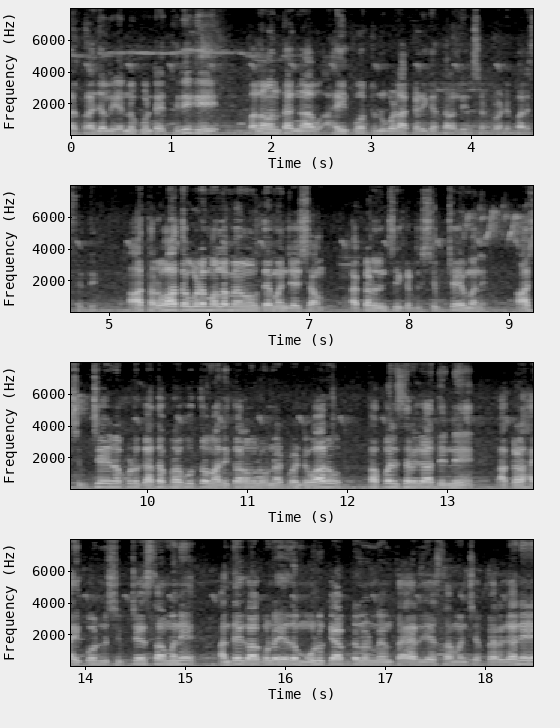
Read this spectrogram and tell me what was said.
మరి ప్రజలు ఎన్నుకుంటే తిరిగి బలవంతంగా హైకోర్టును కూడా అక్కడికే తరలించినటువంటి పరిస్థితి. ఆ తర్వాత కూడా మళ్ళీ మేము ఉద్యమం చేశాం. అక్కడ నుంచి ఇక్కడ షిఫ్ట్ చేయమని. ఆ షిఫ్ట్ చేయనప్పుడు గత ప్రభుత్వం అధికారంలో ఉన్నటువంటి వారు తప్పనిసరిగా దీన్ని అక్కడ హైకోర్టును షిఫ్ట్ చేస్తామని అంతేకాకుండా ఏదో మూడు క్యాపిటల్ను మేము తయారు చేస్తామని చెప్పారు. కానీ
